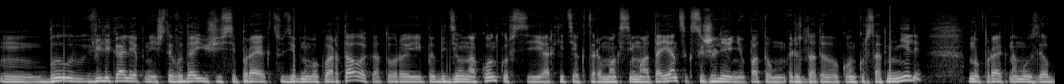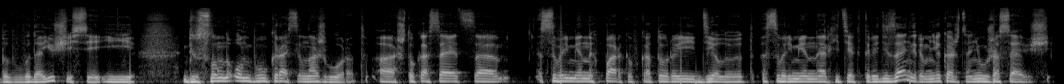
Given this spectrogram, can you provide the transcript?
был великолепный, я считаю, выдающийся проект судебного квартала, который победил на конкурсе архитектора Максима Атаянца. К сожалению, потом результаты этого конкурса отменили, но проект, на мой взгляд, был выдающийся, и, безусловно, он бы украсил наш город. А что касается современных парков, которые делают современные архитекторы и дизайнеры, мне кажется, они ужасающие.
